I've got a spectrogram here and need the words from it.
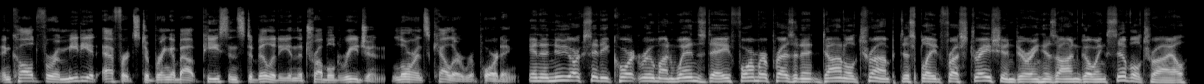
and called for immediate efforts to bring about peace and stability in the troubled region. Lawrence Keller reporting. In a New York City courtroom on Wednesday, former President Donald Trump displayed frustration during his ongoing civil trial.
